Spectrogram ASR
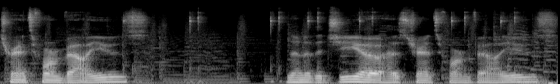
transform values. None of the geo has transform values.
